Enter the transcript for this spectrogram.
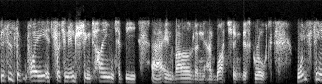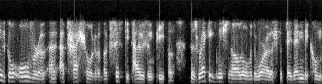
this is the, why it's such an interesting time to be uh, involved and, and watching this growth once things go over a, a threshold of about 50,000 people, there's recognition all over the world that they then become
